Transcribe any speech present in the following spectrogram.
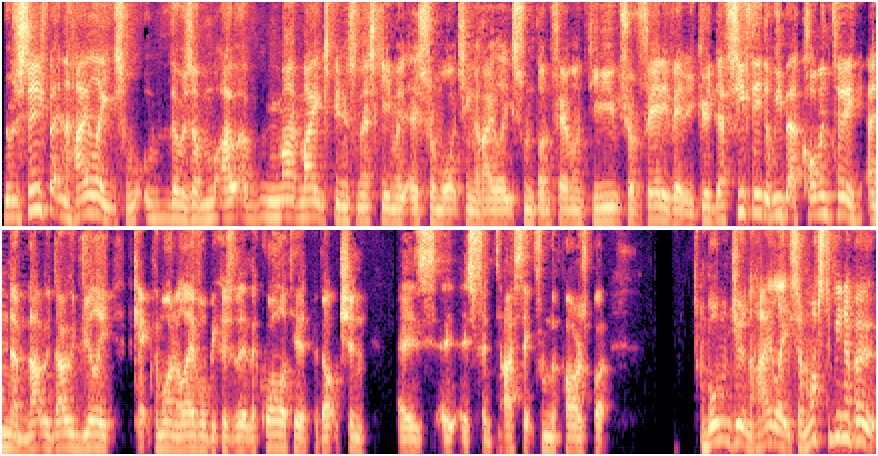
There was a strange bit in the highlights. There was a, a my, my experience in this game is from watching the highlights from Dunfermline TV, which are very, very good. If see if they had a wee bit of commentary in them, that would that would really kick them on a level because the, the quality of the production is is fantastic from the Pars. But a moment during the highlights, there must have been about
